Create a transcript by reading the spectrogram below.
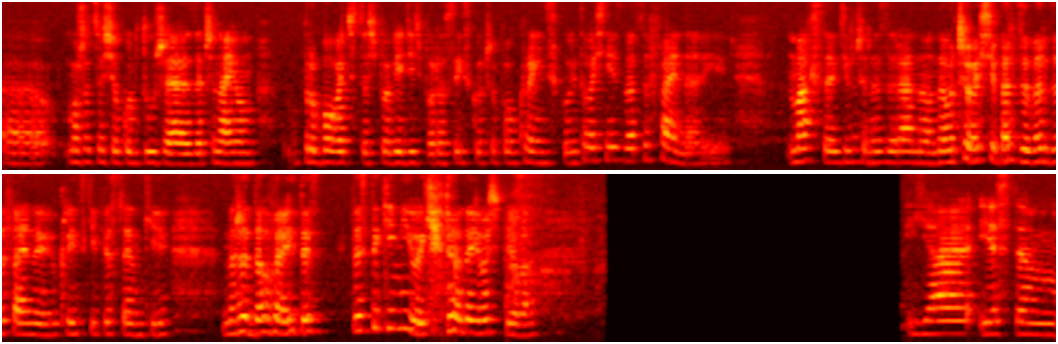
e, może coś o kulturze, zaczynają próbować coś powiedzieć po rosyjsku czy po ukraińsku i to właśnie jest bardzo fajne. I Machsa, dziewczyna z rano, nauczyła się bardzo, bardzo fajnej ukraińskiej piosenki narodowej. To jest, to jest takie miłe, kiedy ona ją śpiewa. Ja jestem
